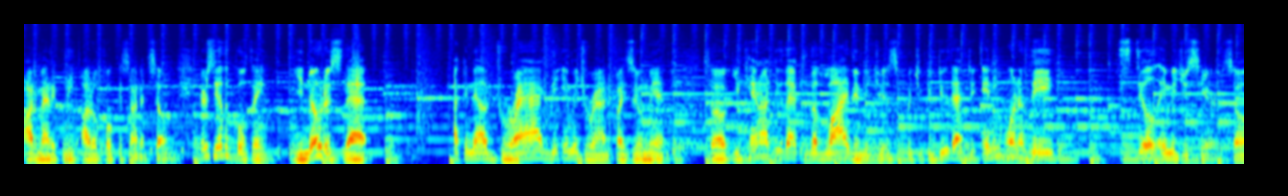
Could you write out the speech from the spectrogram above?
automatically autofocus on itself. Here's the other cool thing. You notice that I can now drag the image around if I zoom in. So you cannot do that to the live images, but you can do that to any one of the still images here. So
